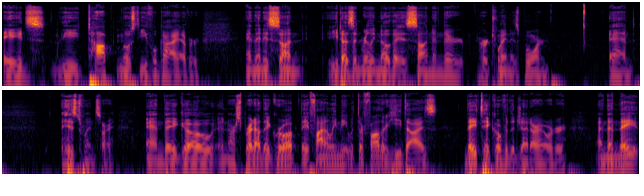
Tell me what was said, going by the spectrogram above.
aids the top most evil guy ever. And then his son, he doesn't really know that his son and their her twin is born. And his twin, sorry. And they go and are spread out. They grow up. They finally meet with their father. He dies. They take over the Jedi Order, and then they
